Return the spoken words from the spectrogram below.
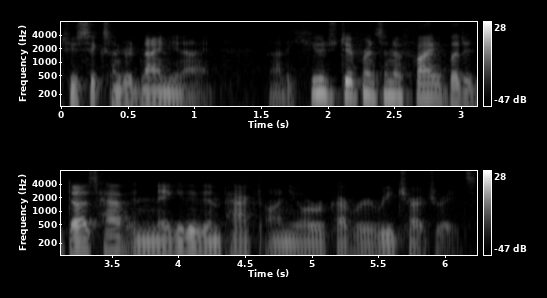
to 699. Not a huge difference in a fight, but it does have a negative impact on your recovery recharge rates.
